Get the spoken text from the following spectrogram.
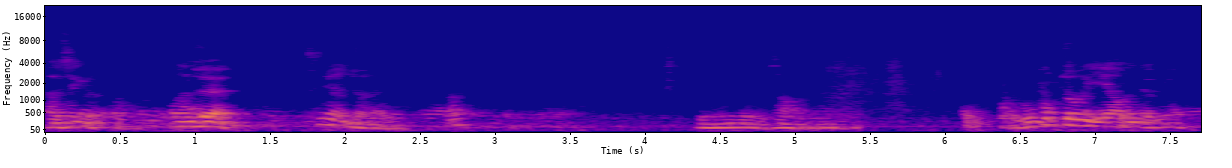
잘생겼다. 언제? 수년 전에. 어? 이상하네. 문법적으로 이해하면 되고요.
